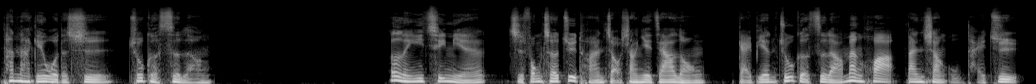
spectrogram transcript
他拿给我的是诸葛四郎。二零一七年，纸风车剧团找上叶家龙，改编诸葛四郎漫画，搬上舞台剧。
